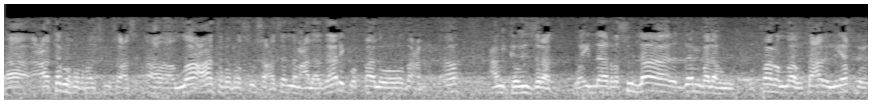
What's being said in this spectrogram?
فعاتبه الرسول صلى الله عليه وسلم الله عاتب الرسول صلى الله عليه وسلم على ذلك وقال ووضعنا عنك وزرك. وإلا الرسول لا ذنب له. وقال الله تعالى ليغفر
